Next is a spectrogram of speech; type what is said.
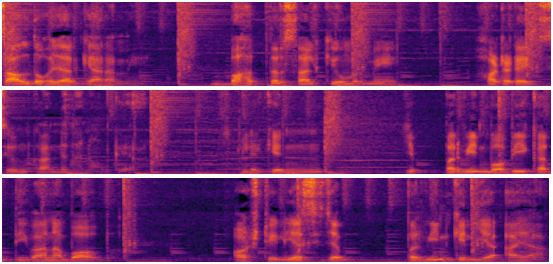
साल 2011 में, बहत्तर साल की उम्र में हार्ट अटैक से उनका निधन हो गया। लेकिन ये परवीन बॉबी का दीवाना बॉब ऑस्ट्रेलिया से जब परवीन के लिए आया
